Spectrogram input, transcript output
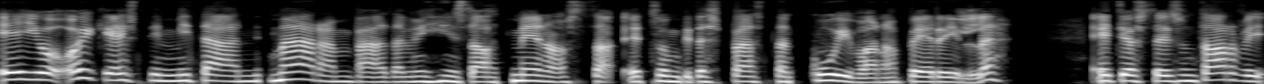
ei ole oikeasti mitään määränpäätä, mihin sä oot menossa, että sun pitäisi päästä kuivana perille. Että jos ei sun tarvi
